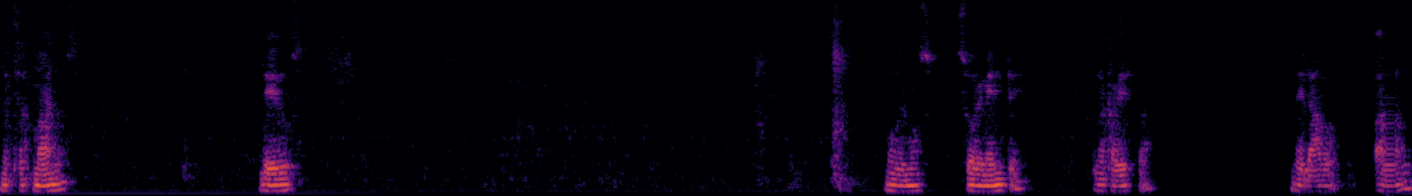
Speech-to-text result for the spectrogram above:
nuestras manos, dedos, Movemos suavemente la cabeza de lado a lado.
